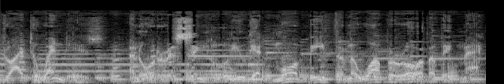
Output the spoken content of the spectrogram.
drive to Wendy's and order a single, you get more beef than the Whopper or the Big Mac.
